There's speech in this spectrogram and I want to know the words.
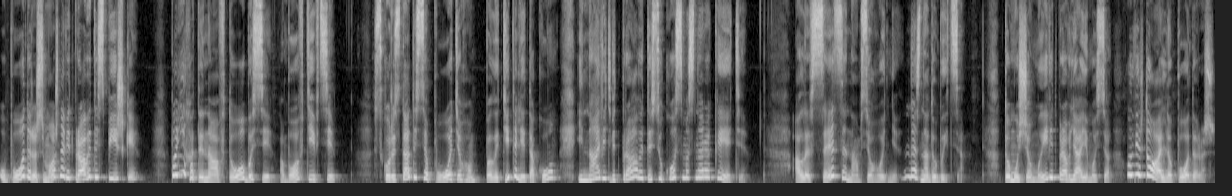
у подорож можна відправитись пішки, поїхати на автобусі або автівці, скористатися потягом, полетіти літаком і навіть відправитись у космос на ракеті. Але все це нам сьогодні не знадобиться, тому що ми відправляємося у віртуальну подорож.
